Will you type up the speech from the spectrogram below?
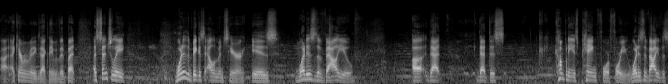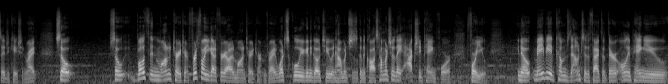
I, I can't remember the exact name of it, but essentially, one of the biggest elements here is what is the value uh, that, that this company is paying for for you? What is the value of this education, right? So, so both in monetary terms, first of all, you got to figure out in monetary terms, right? What school you're going to go to and how much is it going to cost. How much are they actually paying for for you? You know, maybe it comes down to the fact that they're only paying you,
